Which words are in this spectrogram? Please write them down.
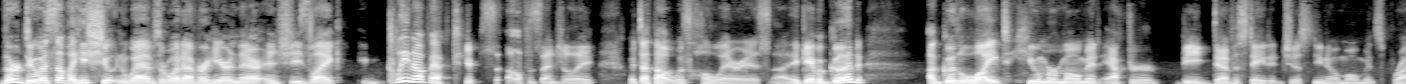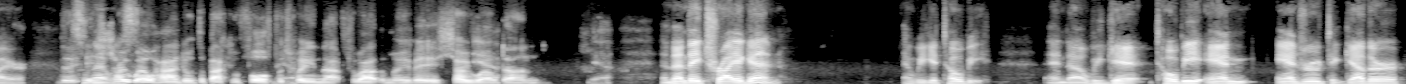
they're doing stuff like he's shooting webs or whatever here and there, and she's like clean up after yourself, essentially, which I thought was hilarious. Uh, it gave a good, a good light humor moment after being devastated just you know moments prior. The, so it's so was, well handled. The back and forth yeah. between that throughout the movie is so yeah. well done. Yeah, and then they try again, and we get Tobey, and uh, we get Tobey and Andrew together.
